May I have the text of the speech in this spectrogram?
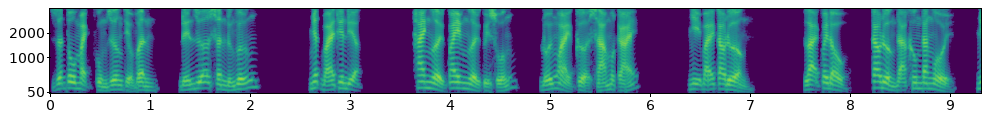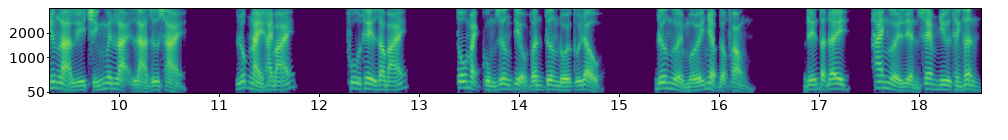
dẫn tô mạch cùng dương tiểu vân đến giữa sân đứng vững. Nhất bái thiên địa. Hai người quay người quỳ xuống, đối ngoài cửa xá một cái. Nhị bái cao đường. Lại quay đầu, cao đường đã không đang ngồi, nhưng là lý chính nguyên lại là dư xài. Lúc này hai bái. Phu thê ra bái. Tô mạch cùng dương tiểu vân tương đối cúi đầu. Đưa người mới nhập động phòng đến tận đây, hai người liền xem như thành thân.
